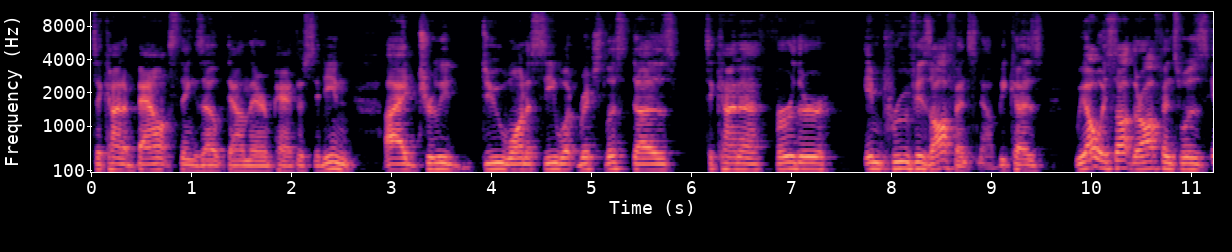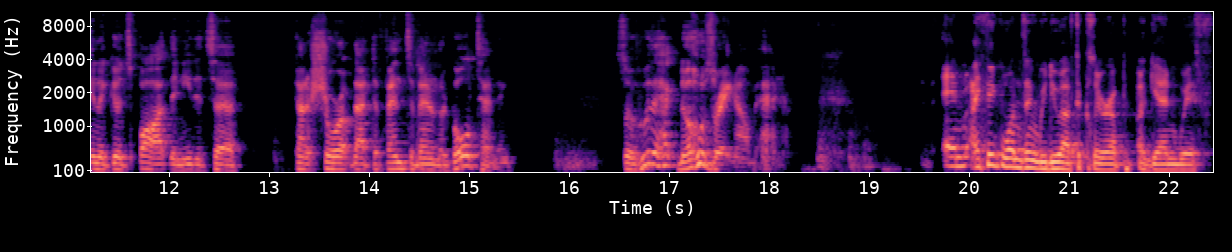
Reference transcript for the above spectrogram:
to kind of balance things out down there in Panther City. And I truly do want to see what Rich Lisk does to kind of further improve his offense now because we always thought their offense was in a good spot. They needed to kind of shore up that defensive end of their goaltending. So who the heck knows right now, man? And I think one thing we do have to clear up again with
